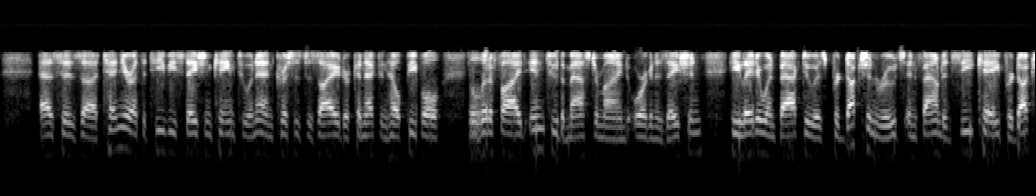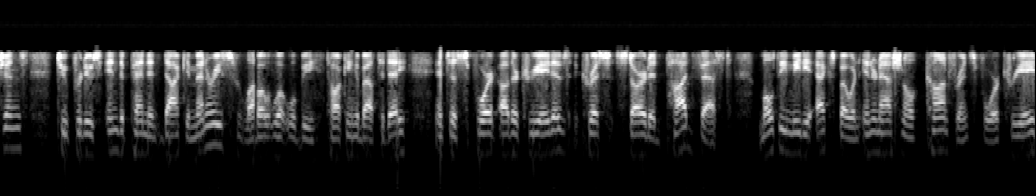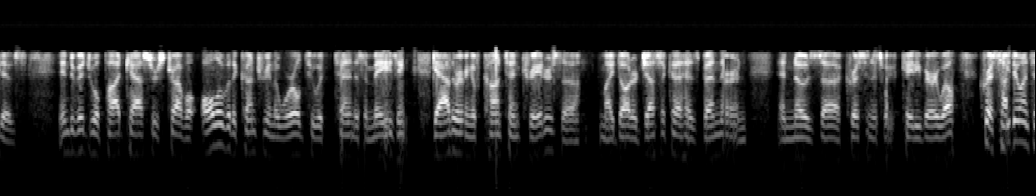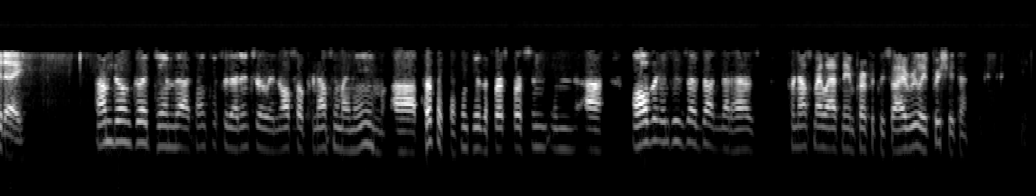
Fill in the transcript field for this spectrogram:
As his uh, tenure at the TV station came to an end, Chris's desire to connect and help people solidified into the mastermind organization. He later went back to his production roots and founded CK Productions to produce independent documentaries, about what we'll be talking about today, and to support other creatives. Chris started Podfest, Multimedia Expo, an international conference for creatives. Individual podcasters travel all over the country and the world to attend this amazing gathering of content creators. Uh, my daughter Jessica has been there and and knows uh, Chris and his wife Katie very well. Chris, how are you doing today? I'm doing good, Jim. Uh, thank you for that intro and also pronouncing my name uh, perfect. I think you're the first person in uh, all the interviews I've done that has pronounced my last name perfectly. So I really appreciate that.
